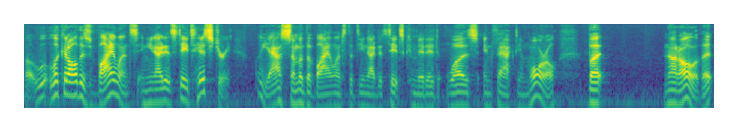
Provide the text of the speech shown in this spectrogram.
Uh, look at all this violence in United States history. Well, yeah, some of the violence that the United States committed was in fact immoral, but not all of it.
